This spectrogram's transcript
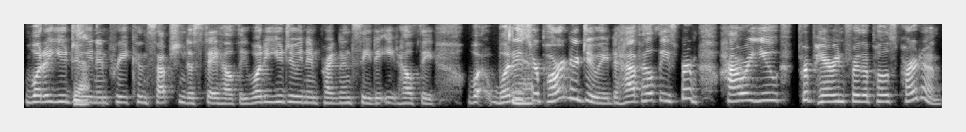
What are you Yeah. doing in preconception to stay healthy? What are you doing in pregnancy to eat healthy? What what is Yeah. your partner doing to have healthy sperm? How are you preparing for the postpartum?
